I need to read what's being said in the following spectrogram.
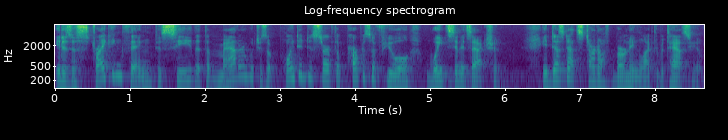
It is a striking thing to see that the matter which is appointed to serve the purpose of fuel waits in its action. It does not start off burning like the potassium.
